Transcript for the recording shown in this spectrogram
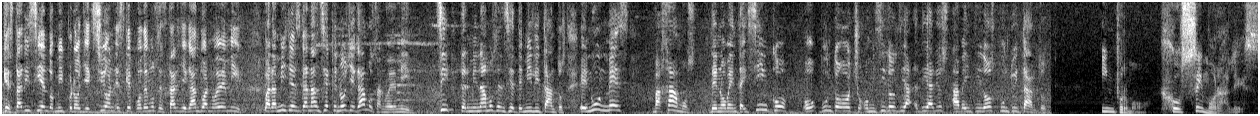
que está diciendo mi proyección es que podemos estar llegando a 9 mil, para mí ya es ganancia que no llegamos a 9 mil. Sí, terminamos en 7 mil y tantos. En un mes bajamos de 95.8 homicidios diarios a 22 punto y tantos. Informó José Morales.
